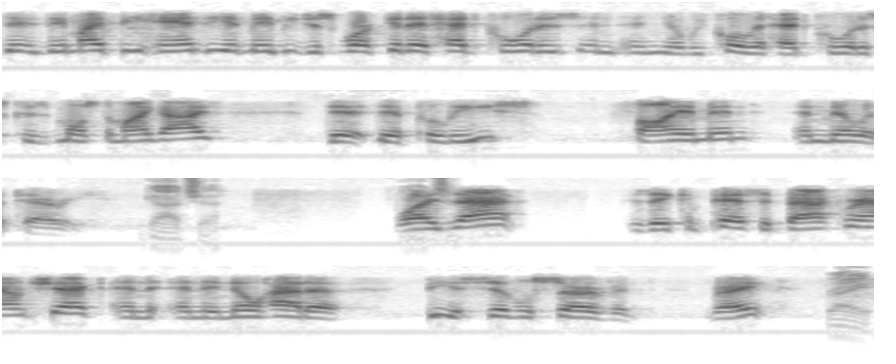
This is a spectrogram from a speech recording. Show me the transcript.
they they might be handy at maybe just working at headquarters, and, and you know we call it headquarters because most of my guys, they're, they're police, firemen, and military. Gotcha. Why is that? Because they can pass a background check and and they know how to be a civil servant, right? Right.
